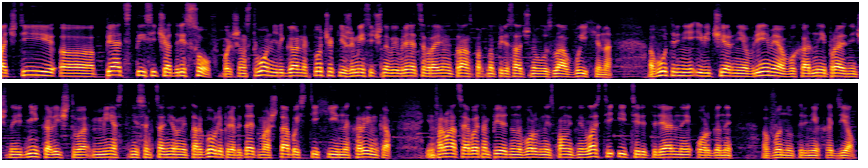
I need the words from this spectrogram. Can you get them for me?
почти э, 5 тысяч адресов. Большинство нелегальных точек ежемесячно выявляется в районе транспортно-пересадочного узла Выхина. В утреннее и вечернее время, в выходные и праздничные дни количество мест несанкционированной торговли приобретает масштабы стихийных рынков. Информация об этом передана в органы исполнительной власти и территориальные органы внутренних дел.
